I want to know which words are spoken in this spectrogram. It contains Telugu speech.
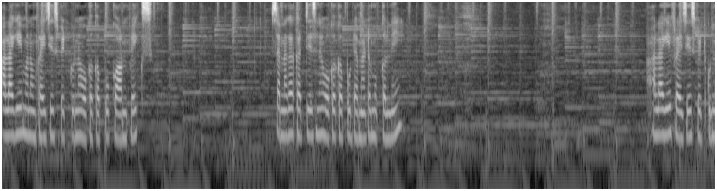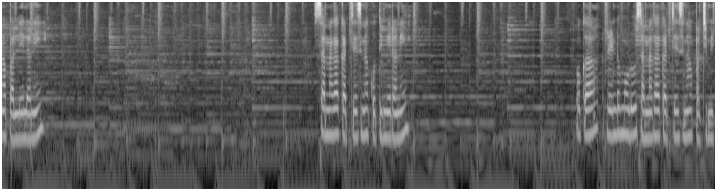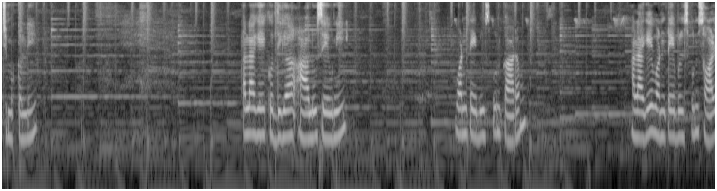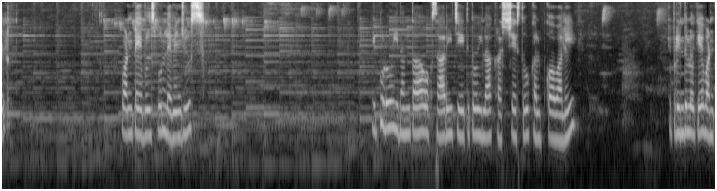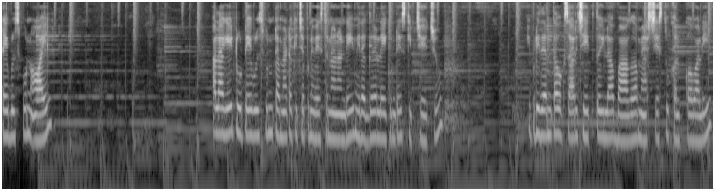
అలాగే మనం ఫ్రై చేసి పెట్టుకున్న ఒక కప్పు కార్న్ఫ్లేక్స్ సన్నగా కట్ చేసిన ఒక కప్పు టమాటో ముక్కల్ని అలాగే ఫ్రై చేసి పెట్టుకున్న పల్లీలని సన్నగా కట్ చేసిన కొత్తిమీరని ఒక రెండు మూడు సన్నగా కట్ చేసిన పచ్చిమిర్చి ముక్కల్ని అలాగే కొద్దిగా ఆలు సేవ్ని వన్ టేబుల్ స్పూన్ కారం అలాగే one table spoon salt one table spoon lemon juice. ఇప్పుడు ఇదంతా ఒకసారి చేతితో ఇలా క్రష్ చేస్తూ కలుపుకోవాలి. ఇప్పుడు ఇందులోకే వన్ టేబుల్ స్పూన్ ఆయిల్ అలాగే టూ టేబుల్ స్పూన్ టమాటో కిచప్ని వేస్తున్నానండి. మీ దగ్గర లేకుంటే స్కిప్ చేయొచ్చు. ఇప్పుడు ఇదంతా ఒకసారి చేతితో ఇలా బాగా మ్యాష్ చేస్తూ కలుపుకోవాలి.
